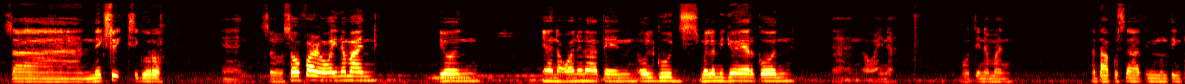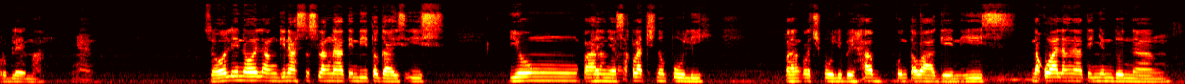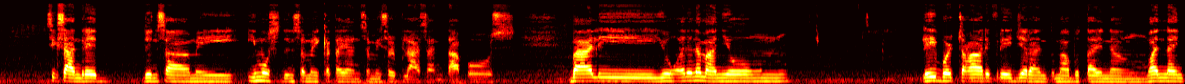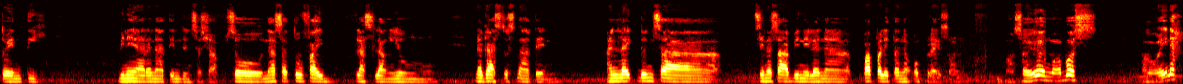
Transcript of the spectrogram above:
sa next week siguro. Yan. So, so far okay naman. Yun. Yan, nakuha na natin. All goods. Malamig yung aircon. Yan, okay na. Buti naman. Natapos natin munting problema. Yan. So, all in all, ang ginastos lang natin dito guys is yung parang niya sa clutch no pulley. Parang clutch pulley by hub kung tawagin is nakuha lang natin yun doon ng 600 doon sa may imos doon sa may katayan sa may surplusan tapos bali yung ano naman yung labor tsaka refrigerant umabot tayo ng 1920 binayaran natin dun sa shop. So nasa 25 plus lang yung nagastos natin. Unlike dun sa sinasabi nila na papalitan ng compressor. Oh, so yun mga boss. Okay na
